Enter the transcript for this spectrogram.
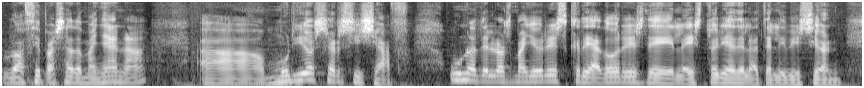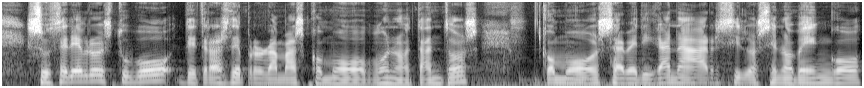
lo hace pasado mañana, ah, murió Sergi Schaff, uno de los mayores creadores de la historia de la televisión. Su cerebro estuvo detrás de programas como, bueno, tantos, como Saber y Ganar, Si lo sé no vengo,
